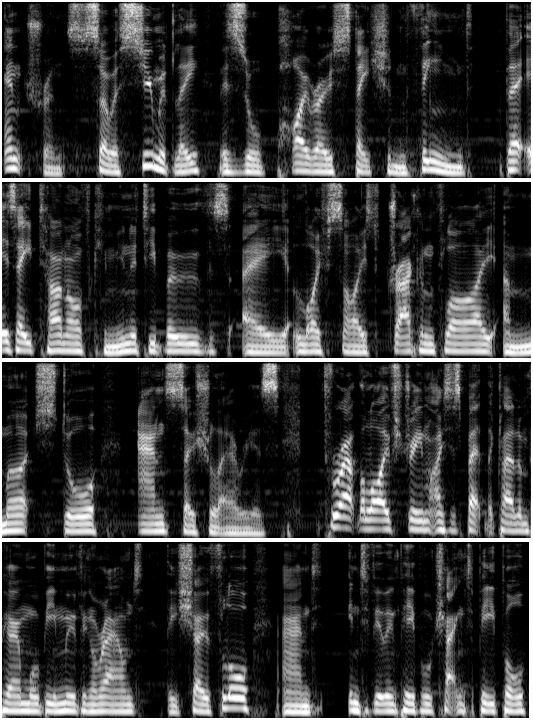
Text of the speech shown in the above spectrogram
Entrance, so assumedly this is all Pyro Station themed. There is a ton of community booths, a life-sized dragonfly, a merch store, and social areas. Throughout the live stream, I suspect that Cloud Imperium will be moving around the show floor and interviewing people, chatting to people,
